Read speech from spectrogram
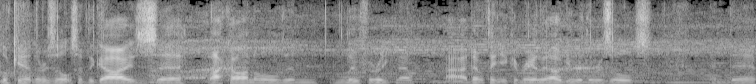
looking at the results of the guys uh, like Arnold and, and Lou Ferrigno, I don't think you can really argue with the results. And uh,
